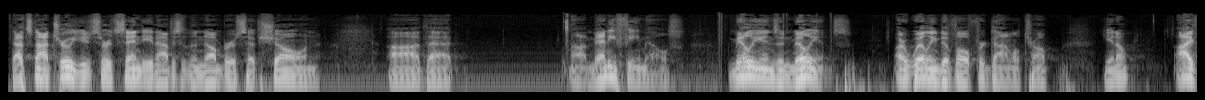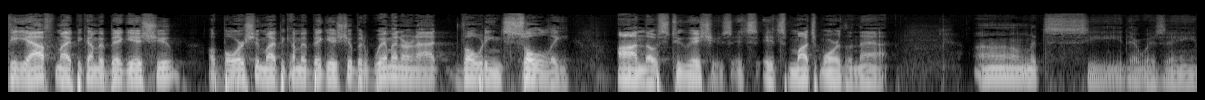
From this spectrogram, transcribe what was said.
that's not true. You just heard Cindy, and obviously the numbers have shown uh, that uh, many females, millions and millions, are willing to vote for Donald Trump. You know, IVF might become a big issue, abortion might become a big issue, but women are not voting solely on those two issues. It's it's much more than that. Um, let's see. There was a.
